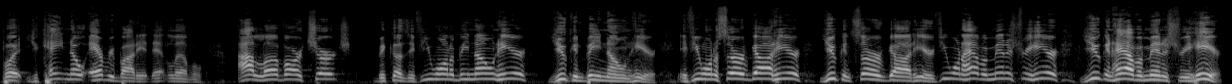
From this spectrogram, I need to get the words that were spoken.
but you can't know everybody at that level. I love our church because if you want to be known here, you can be known here. If you want to serve God here, you can serve God here. If you want to have a ministry here, you can have a ministry here.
